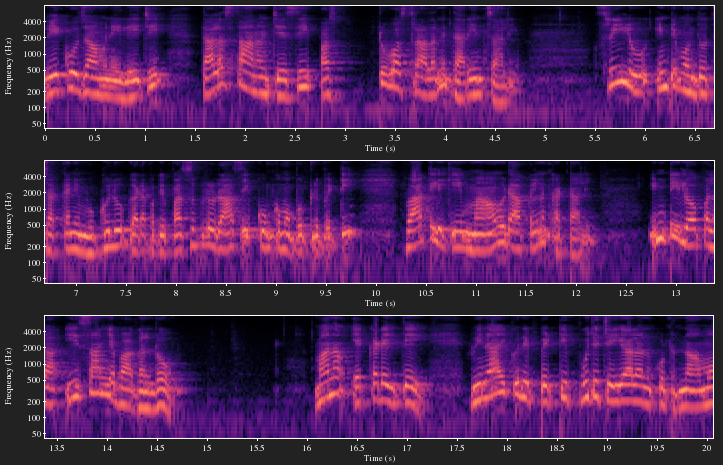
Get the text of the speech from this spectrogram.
వేకుజామునే లేచి తలస్నానం చేసి పట్టు వస్త్రాలని ధరించాలి. స్త్రీలు ఇంటి ముందు చక్కని ముగ్గులు గడపకి పసుపులు రాసి కుంకుమ బొట్లు పెట్టి వాకిలికి మామిడాకులను కట్టాలి. ఇంటి లోపల ఈశాన్య భాగంలో మనం ఎక్కడైతే వినాయకుని పెట్టి పూజ చేయాలనుకుంటున్నామో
